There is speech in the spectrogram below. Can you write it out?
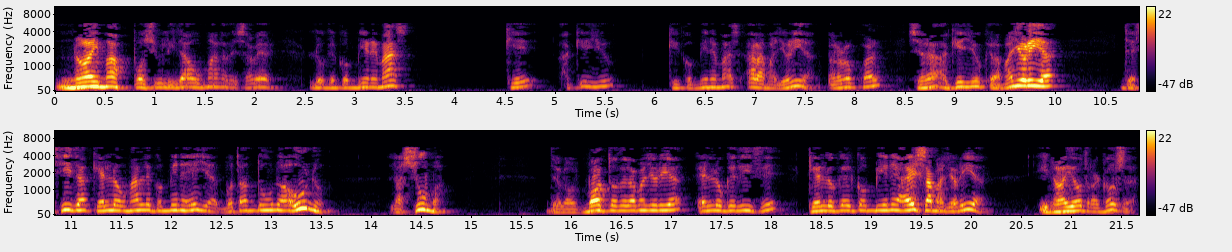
No hay más posibilidad humana de saber lo que conviene más que aquello que conviene más a la mayoría. Para lo cual será aquello que la mayoría decida que es lo más le conviene a ella, votando uno a uno. La suma de los votos de la mayoría es lo que dice que es lo que conviene a esa mayoría. Y no hay otra cosa.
